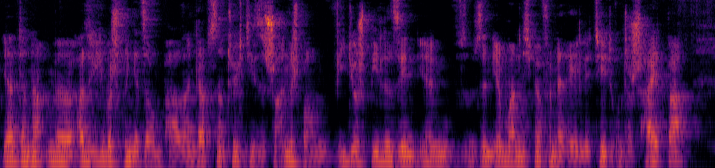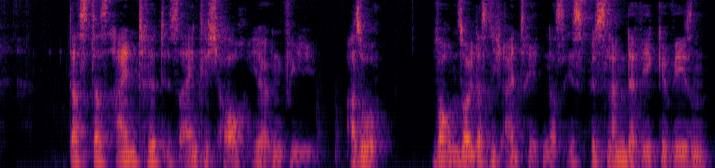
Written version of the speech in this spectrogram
Ja, dann hatten wir, also ich überspringe jetzt auch ein paar. Dann gab es natürlich diese schon angesprochenen Videospiele, sind, sind irgendwann nicht mehr von der Realität unterscheidbar. Dass das eintritt, ist eigentlich auch irgendwie, also warum soll das nicht eintreten? Das ist bislang der Weg gewesen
